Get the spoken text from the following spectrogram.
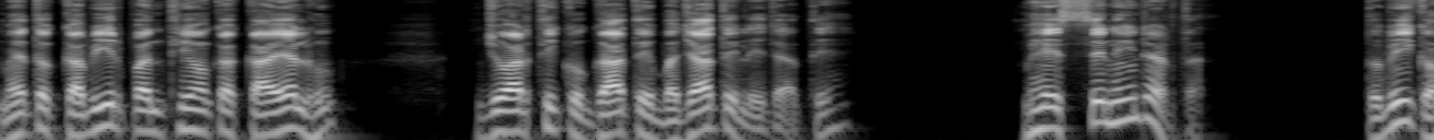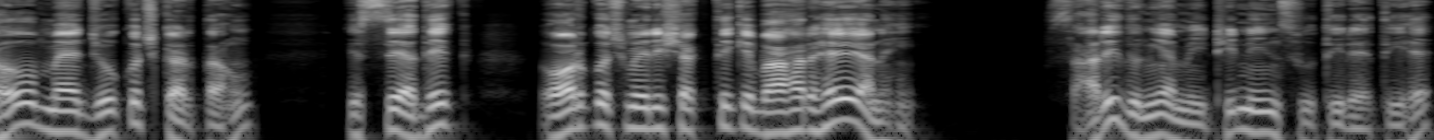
मैं तो कबीर पंथियों का कायल हूँ, जो अर्थी को गाते बजाते ले जाते हैं। मैं इससे नहीं डरता। तुम ही कहो, मैं जो कुछ करता हूँ, इससे अधिक और कुछ मेरी शक्ति के बाहर है या नहीं? सारी दुनिया मीठी नींद सूती रहती है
